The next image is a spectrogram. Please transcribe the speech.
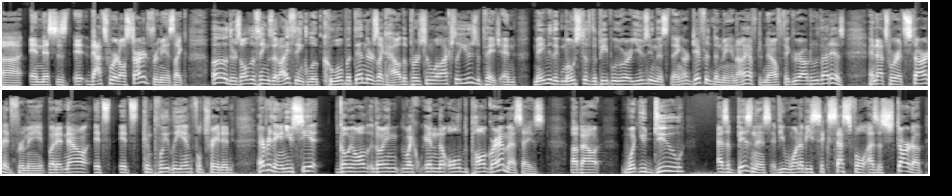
Uh, and this is it, that's where it all started for me. Is like, oh, there's all the things that I think look cool, but then there's like how the person will actually use the page, and maybe the most of the people who are using this thing are different than me, and I have to now figure out who that is. And that's where it started for me. But it now it's it's completely infiltrated everything, and you see it going all going like in the old Paul Graham essays about what you do as a business if you want to be successful as a startup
